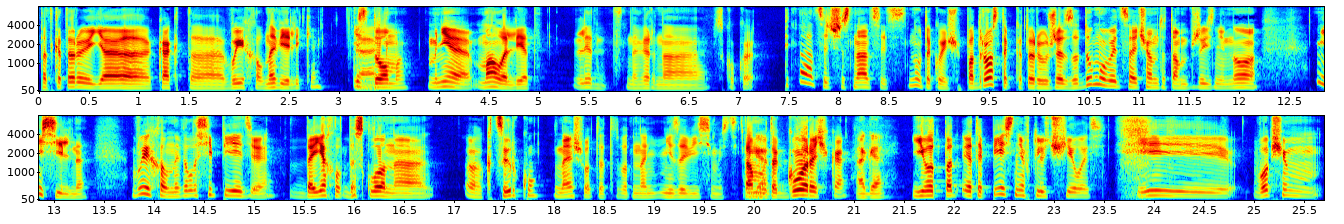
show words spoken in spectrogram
под которую я как-то выехал на велике из Так. дома. Мне мало лет, лет, наверное, сколько? 15-16, ну такой еще подросток, который уже задумывается о чем-то там в жизни, но не сильно. Выехал на велосипеде, доехал до склона э, к цирку, знаешь, вот этот вот на независимости. Там Ага. эта горочка, Ага. и вот под эта песня включилась. И, в общем,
